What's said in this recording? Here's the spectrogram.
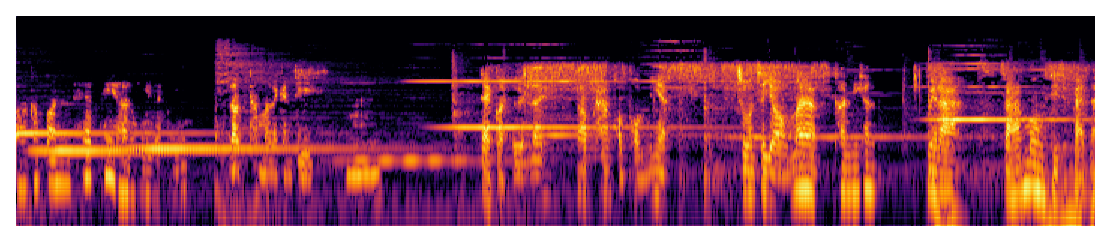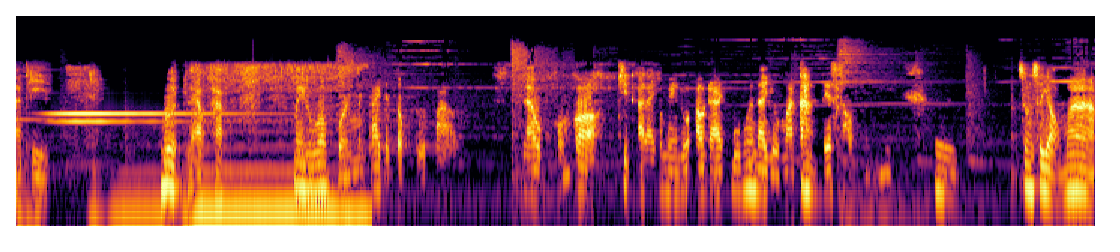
เอาละครับวันแฮปปี้ฮาโลวีนแบบนี้ เราทำอะไรกันดีแต่ก่อนอื่นเลย รอบข้างของผมเนี่ยชวนสยองมากคันนี้คันเวลา3โมง48นาที มืดแล้วครับ ไม่รู้ว่าฝนมันใกล้จะตกหรือเปล่า แล้วผมก็คิดอะไรก็ไม่รู้เอาได้บูมเมอร์ได้อยู่มาตั้งเดสก์ท็อปนี้ส่วนสยองมาก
